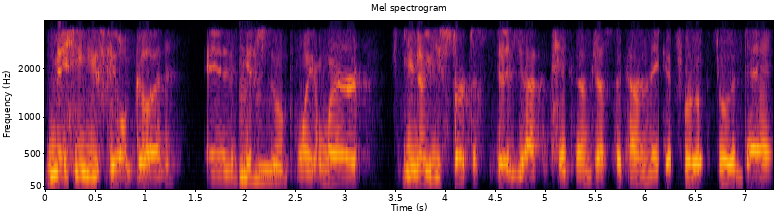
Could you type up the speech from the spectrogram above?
making you feel good, and it gets mm-hmm. to a point where you know you start to you have to take them just to kind of make it through through a day,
